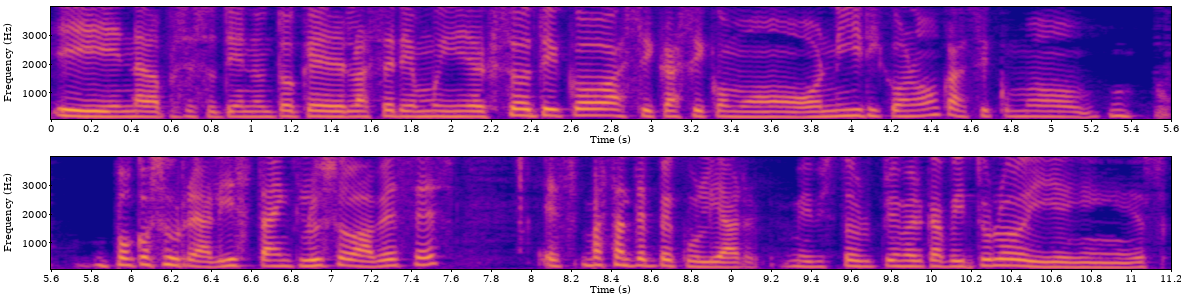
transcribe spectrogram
Y nada, pues eso tiene un toque la serie muy exótico, así casi como onírico, ¿no? Casi como un po- un poco surrealista incluso a veces. Es bastante peculiar. Me he visto el primer capítulo y es,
